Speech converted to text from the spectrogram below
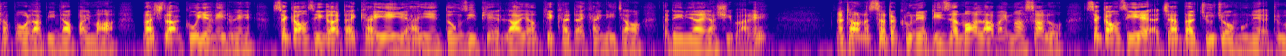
ထွက်ပေါ်လာပြီးနောက်ပိုင်းမှာမတ်လ9ရက်နေ့တွင်စစ်ကောင်စီကတိုက်ခိုက်ရေးရဟတ်ယာဉ်3စီးဖြင့်လာရောက်ပစ်ခတ်တိုက်ခိုက်နေကြောင်းသတင်းများရရှိပါသည်2021ခုနှစ်ဒီဇင်ဘာလပိုင်းမှာစလို့စစ်ကောင်စီရဲ့အကြမ်းဖက်ကျူးကျော်မှုနဲ့အတူ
